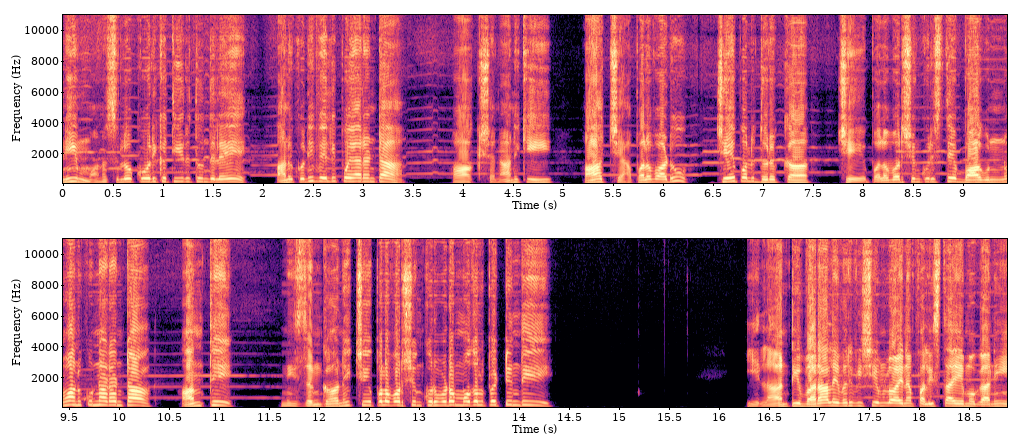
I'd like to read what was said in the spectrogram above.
నీ మనసులో కోరిక తీరుతుందిలే అనుకుని వెళ్ళిపోయారంట. ఆ క్షణానికి ఆ చేపలవాడు చేపలు దొరక్క చేపల వర్షం కురిస్తే బాగున్ను అనుకున్నాడంట. అంతే నిజంగానే చేపల వర్షం కురవడం మొదలుపెట్టింది. ఇలాంటి వరాలు ఎవరి విషయంలో అయినా ఫలిస్తాయేమో గాని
